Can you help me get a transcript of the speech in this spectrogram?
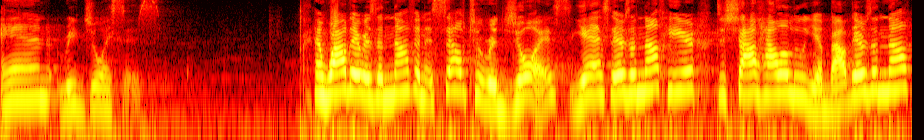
and rejoices. And while there is enough in itself to rejoice, yes, there's enough here to shout hallelujah about. There's enough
